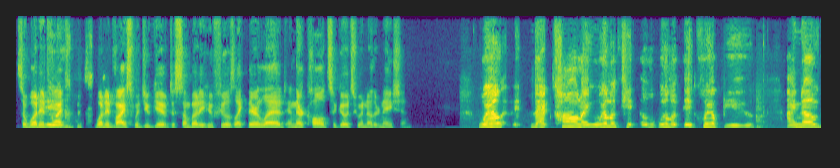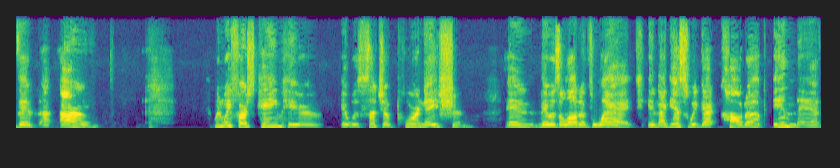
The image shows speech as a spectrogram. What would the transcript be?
So what advice yeah. what advice would you give to somebody who feels like they're led and they're called to go to another nation? Well, that calling will will equip you. I know that our when we first came here, it was such a poor nation and there was a lot of lack and I guess we got caught up in that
